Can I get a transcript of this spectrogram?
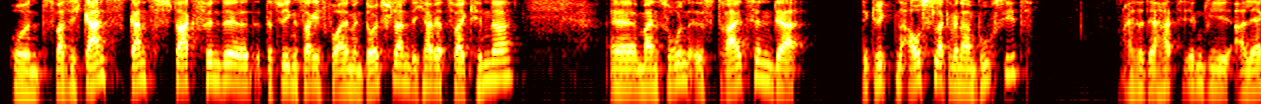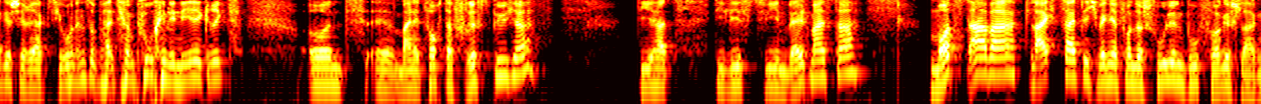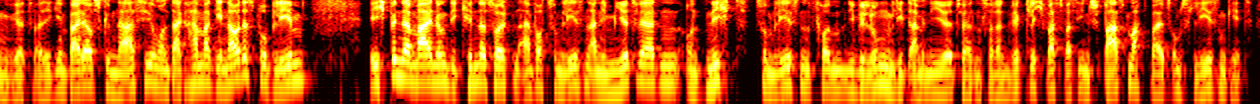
Und was ich ganz, ganz stark finde, deswegen sage ich vor allem in Deutschland, ich habe ja zwei Kinder. Äh, mein Sohn ist 13, der, der kriegt einen Ausschlag, wenn er ein Buch sieht. Also der hat irgendwie allergische Reaktionen, sobald er ein Buch in die Nähe kriegt. Und äh, meine Tochter frisst Bücher. Die hat, die liest wie ein Weltmeister. Motzt aber gleichzeitig, wenn ihr von der Schule ein Buch vorgeschlagen wird, weil die gehen beide aufs Gymnasium und da haben wir genau das Problem, ich bin der Meinung, die Kinder sollten einfach zum Lesen animiert werden und nicht zum Lesen vom Nibelungenlied animiert werden, sondern wirklich was, was ihnen Spaß macht, weil es ums Lesen geht.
